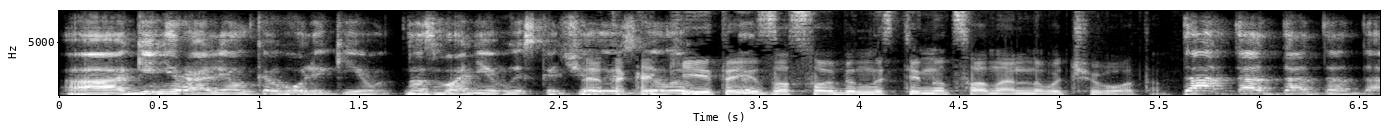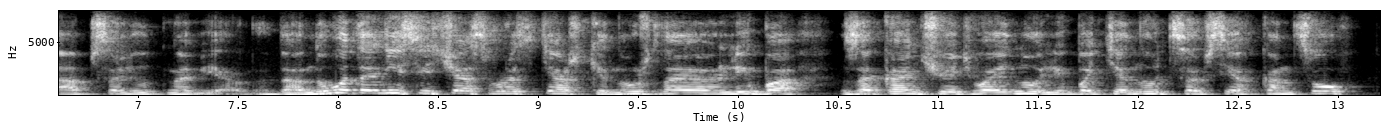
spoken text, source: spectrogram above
а, «Генерали алкоголики», вот название выскочило. Это какие-то из особенностей национального чего-то. Да, да, да, да, да, абсолютно верно. Да. Ну вот они сейчас в растяжке. Нужно либо заканчивать войну, либо тянуть со всех концов –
